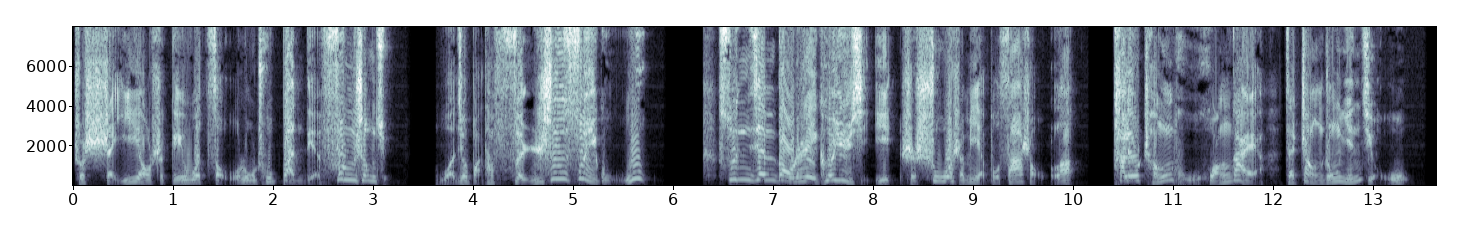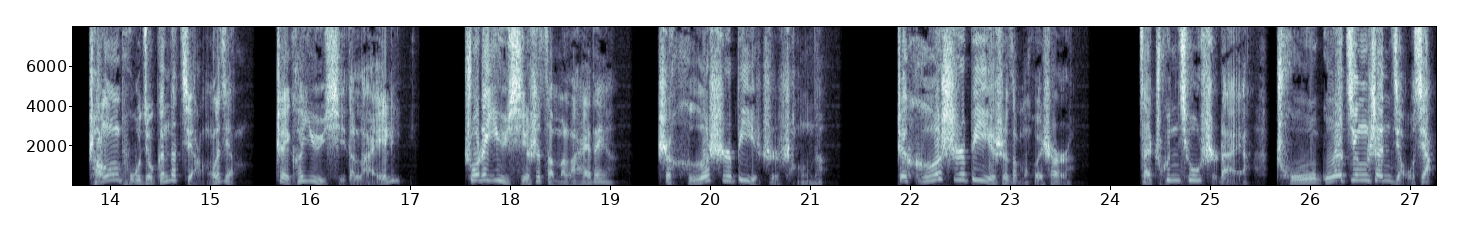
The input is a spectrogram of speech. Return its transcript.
说谁要是给我走露出半点风声去，我就把他粉身碎骨。孙坚抱着这颗玉玺，是说什么也不撒手了。他留程普、黄盖啊在帐中饮酒，程普就跟他讲了讲这颗玉玺的来历。说这玉玺是怎么来的呀？是和氏璧制成的。这和氏璧是怎么回事啊？在春秋时代呀，楚国荆山脚下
